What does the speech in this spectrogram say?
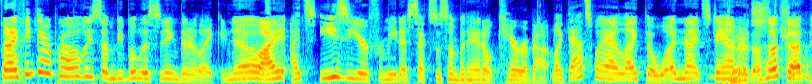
But I think there are probably some people listening that are like, no, I it's easier for me to have sex with somebody I don't care about. Like that's why I like the one night stand or the hookup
